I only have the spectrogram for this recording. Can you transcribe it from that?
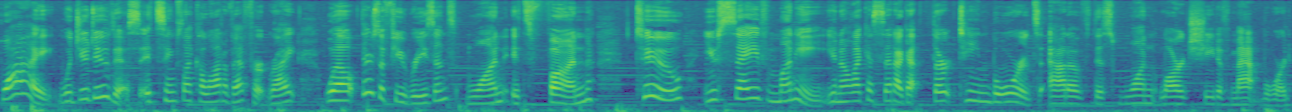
why would you do this? It seems like a lot of effort, right? Well, there's a few reasons. One, it's fun. Two, you save money. You know, like I said, I got 13 boards out of this one large sheet of mat board.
